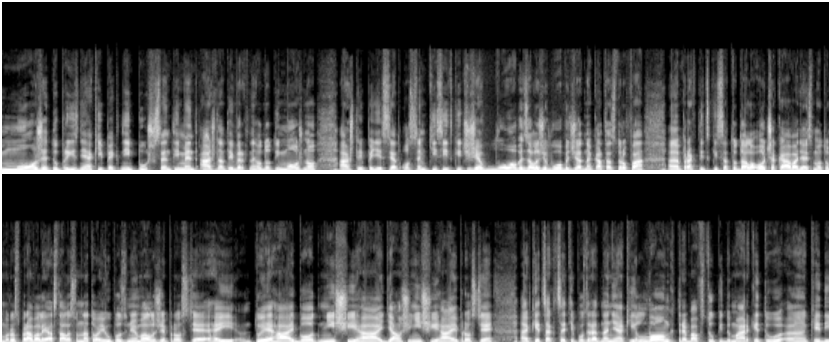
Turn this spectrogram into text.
môže tu prísť nejaký pekný push sentiment až na tej vrchné hodnoty, možno až tej 58 tisícky. Čiže vôbec, ale že vôbec žiadna katastrofa. E, prakticky sa to dalo očakávať, aj sme o tom rozprávali a stále som na to aj upozňoval, že proste, hej, tu je high bod, nižší high, ďalší nižší high, proste, e, keď sa chcete pozerať na nejaký long, treba vstúpiť do marketu, e, kedy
